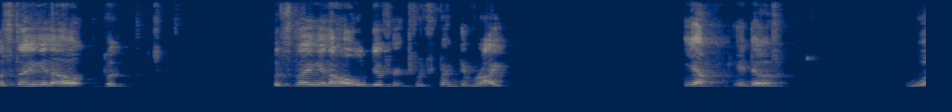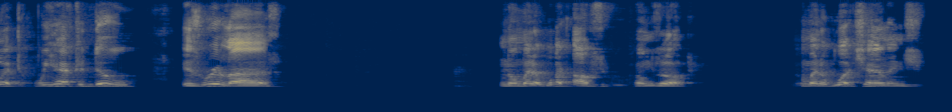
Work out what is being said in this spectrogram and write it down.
Puts thing in a whole put puts thing in a whole different perspective, right? Yeah, it does. What we have to do is realize no matter what obstacle comes up, no matter what challenge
